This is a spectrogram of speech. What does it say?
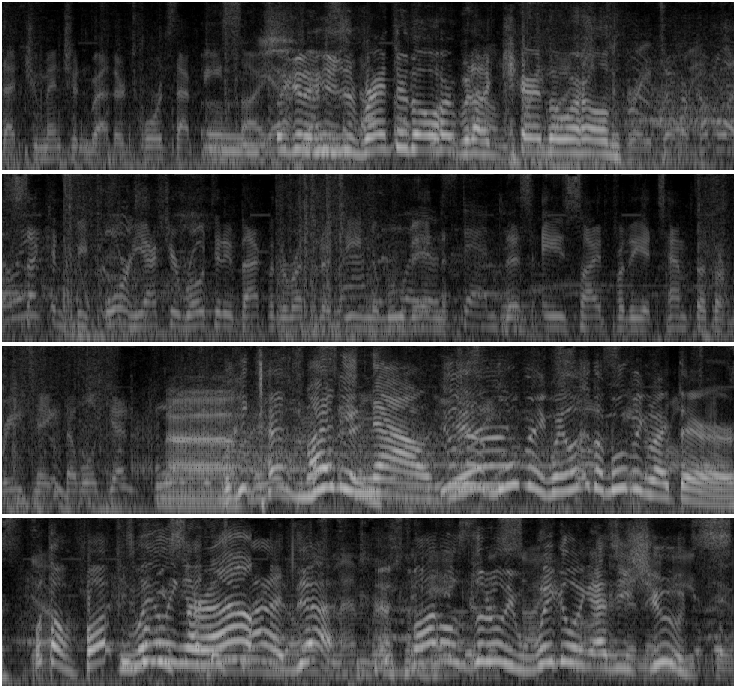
That you mentioned rather towards that oh, B side. Look at him, he just ran through the orb without a care in the world. Took a couple of seconds before he actually rotated back with the rest of the team to move in this A side for the attempt at the retake that will get full Nah. Look at TenZ's Fighting moving now, Look at moving. Wait, look at the moving right there. What the fuck? He's moving wiggling side around. side. Yeah, this model's literally wiggling as he shoots.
